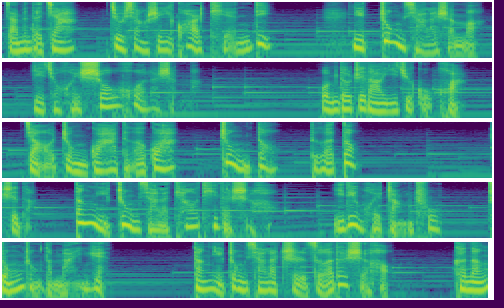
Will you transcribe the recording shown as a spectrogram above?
咱们的家就像是一块田地，你种下了什么，也就会收获了什么。我们都知道一句古话，叫“种瓜得瓜，种豆得豆”。是的，当你种下了挑剔的时候，一定会长出种种的埋怨。当你种下了指责的时候，可能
